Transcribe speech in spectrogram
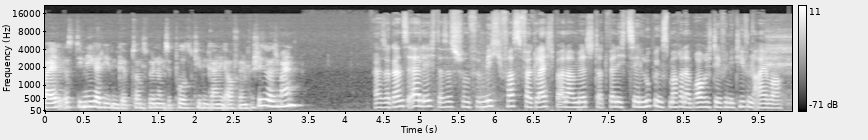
weil es die negativen gibt. Sonst würden uns die positiven gar nicht auffallen. Verstehst du, was ich meine? Also ganz ehrlich, das ist schon für mich fast vergleichbar damit, dass wenn ich zehn Loopings mache, dann brauche ich definitiv einen Eimer.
